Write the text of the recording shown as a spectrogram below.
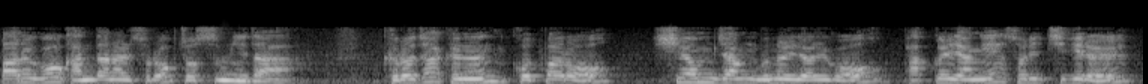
빠르고 간단할수록 좋습니다. 그러자 그는 곧바로 시험장 문을 열고 밖을 향해 소리치기를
